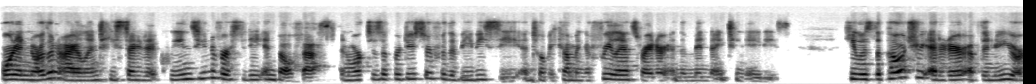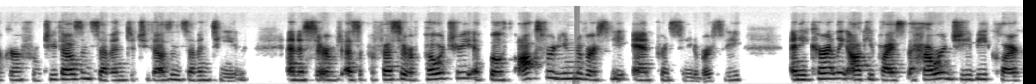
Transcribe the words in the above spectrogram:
Born in Northern Ireland, he studied at Queen's University in Belfast and worked as a producer for the BBC until becoming a freelance writer in the mid 1980s. He was the poetry editor of The New Yorker from 2007 to 2017 and has served as a professor of poetry at both Oxford University and Princeton University, and he currently occupies the Howard G.B. Clark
